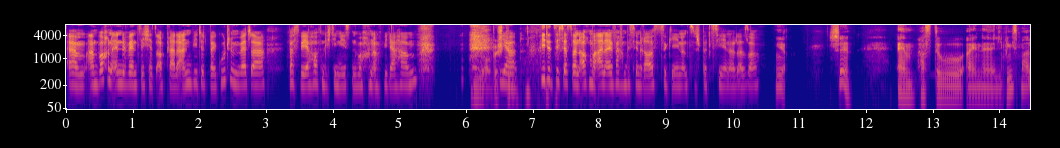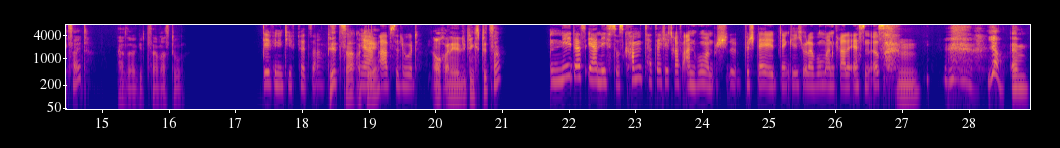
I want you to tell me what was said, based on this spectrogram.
Ähm, am Wochenende, wenn es sich jetzt auch gerade anbietet, bei gutem Wetter, was wir ja hoffentlich die nächsten Wochen auch wieder haben. Ja, bestimmt. Ja, bietet sich das dann auch mal an, einfach ein bisschen rauszugehen und zu spazieren oder so. Ja, schön. Ähm, hast du eine Lieblingsmahlzeit? Also gibt's da was du definitiv Pizza. Pizza, okay. Ja, absolut. Auch eine Lieblingspizza? Nee, das eher nicht so. Es kommt tatsächlich drauf an, wo man bestellt, denke ich, oder wo man gerade essen ist. Mhm. Ja, ähm,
